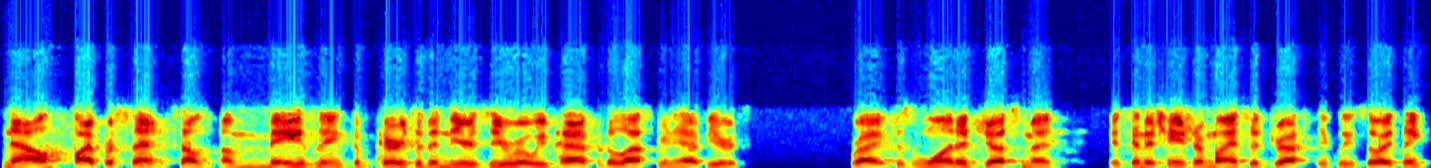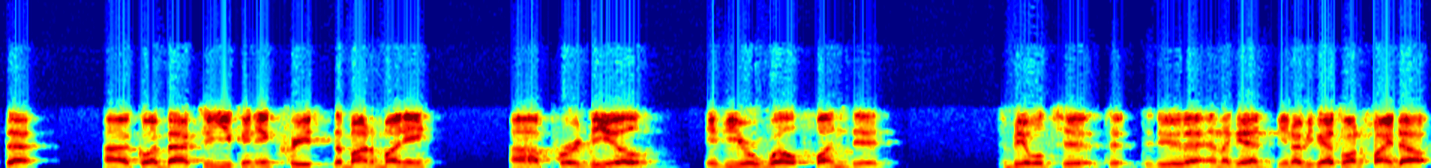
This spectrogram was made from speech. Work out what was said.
Now, five percent sounds amazing compared to the near zero we've had for the last three and a half years, right? Just one adjustment is going to change their mindset drastically. So I think that uh, going back to you can increase the amount of money uh, per deal if you're well funded to be able to, to, to do that. And again, you know, if you guys want to find out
